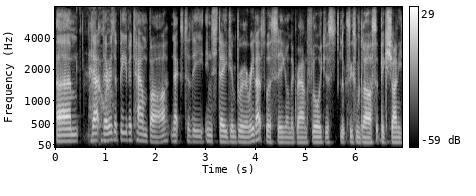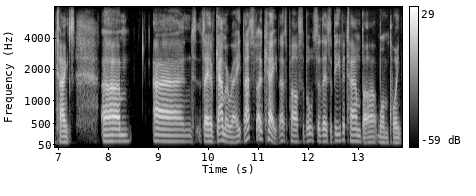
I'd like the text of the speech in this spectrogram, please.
Um, neck that oil. there is a Beavertown bar next to the in stadium brewery. That's worth seeing on the ground floor. You just look through some glass at big shiny tanks. Um, and they have gamma ray. That's okay. That's passable. So there's a Beavertown bar at one point.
